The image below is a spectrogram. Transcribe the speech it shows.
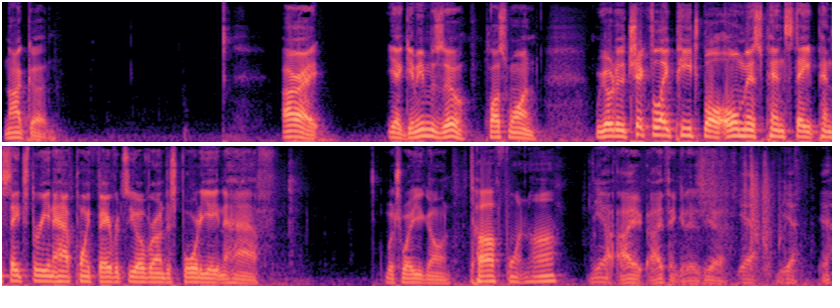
Not good. All right. Yeah, give me Mizzou. Plus one. We go to the Chick fil A Peach Bowl. Ole Miss, Penn State. Penn State's three and a half point favorites. The over under is 48 and a half. Which way you going? Tough one, huh? Yeah. I, I think it is, yeah. Yeah. Yeah. Yeah.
